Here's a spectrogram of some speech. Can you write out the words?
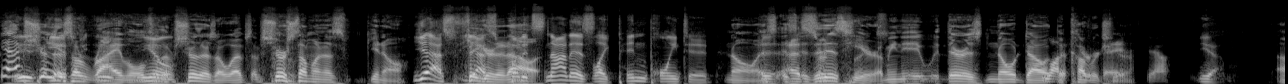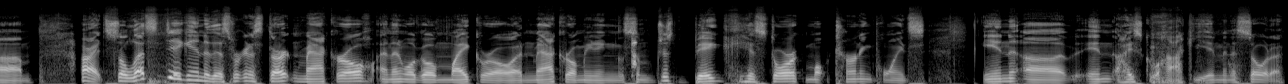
Yeah, I'm sure there's a ESP rivals. You know, I'm sure there's a website. I'm sure someone has, you know, yes, figured yes, it but out. But it's not as like pinpointed. no, as, As as, as it certain is here. I mean, it, there is no doubt the coverage survey. here. Yeah. Yeah. Um, all right, so let's dig into this. We're going to start in macro, and then we'll go micro. And macro meaning some just big historic mo- turning points in uh, in high school hockey in Minnesota.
